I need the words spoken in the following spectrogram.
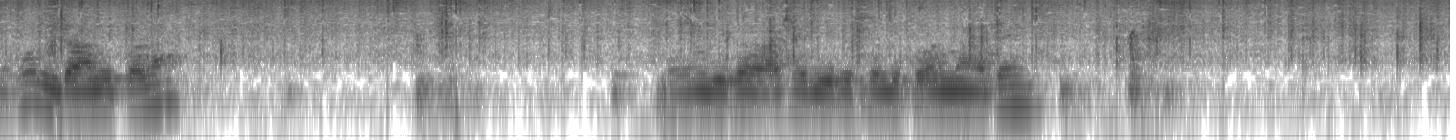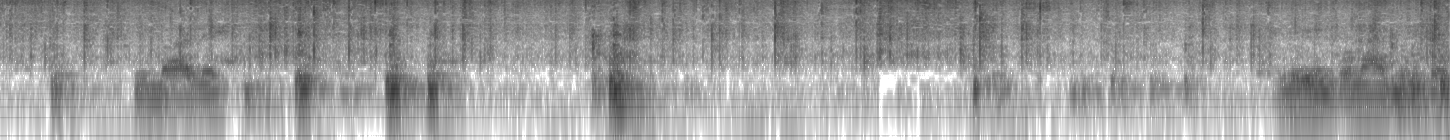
Naku, ang dami pala. May hindi ka kasi dito sa lutuan natin. Di bale. Lutuin po natin ito.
